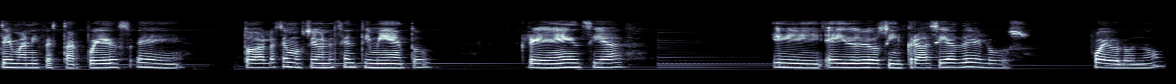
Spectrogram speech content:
de manifestar pues eh, todas las emociones, sentimientos, creencias y, e idiosincrasias de los pueblos, ¿no?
